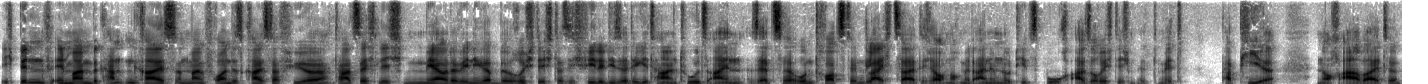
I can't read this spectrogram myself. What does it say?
Ich bin in meinem Bekanntenkreis und meinem Freundeskreis dafür tatsächlich mehr oder weniger berüchtigt, dass ich viele dieser digitalen Tools einsetze und trotzdem gleichzeitig auch noch mit einem Notizbuch, also richtig mit, mit Papier noch arbeite,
